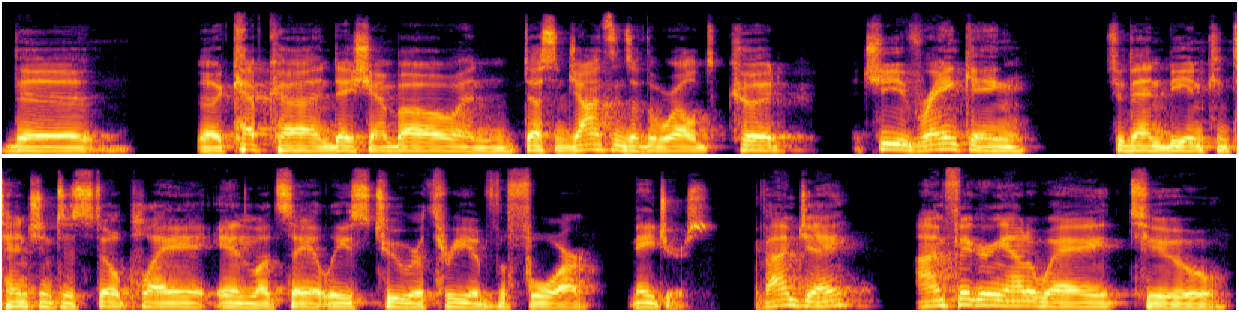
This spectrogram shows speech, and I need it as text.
the the Koepka and DeChambeau and Dustin Johnsons of the world could achieve ranking to then be in contention to still play in, let's say, at least two or three of the four majors. If I'm Jay, I'm figuring out a way to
